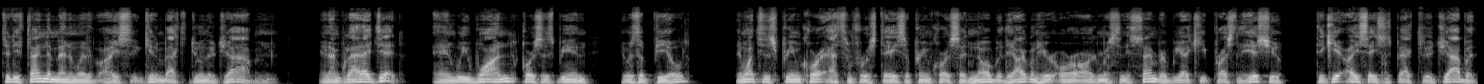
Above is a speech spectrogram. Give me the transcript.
to defend the men and women of ICE and get them back to doing their job. And, and I'm glad I did. And we won. Of course, it's being, it was appealed. They went to the Supreme Court, asked them for a stay. Supreme Court said no, but they are going to hear oral arguments in December. We got to keep pressing the issue to get ICE agents back to their job. But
